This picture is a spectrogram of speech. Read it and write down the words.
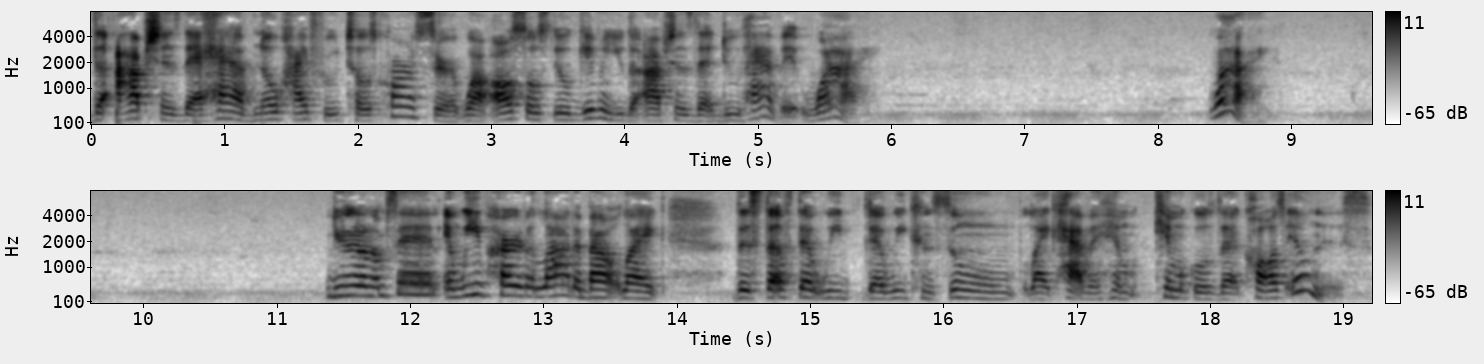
the options that have no high fructose corn syrup while also still giving you the options that do have it. Why? Why? You know what I'm saying? And we've heard a lot about like the stuff that we that we consume like having him chemicals that cause illness.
